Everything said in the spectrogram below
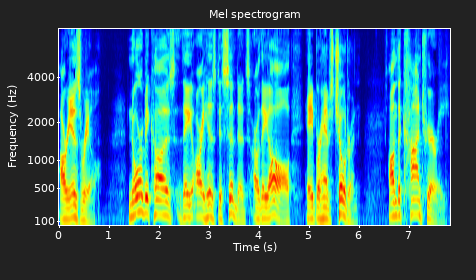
are Israel, nor because they are his descendants are they all Abraham's children. On the contrary,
